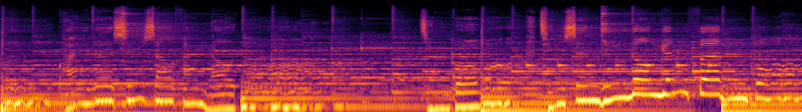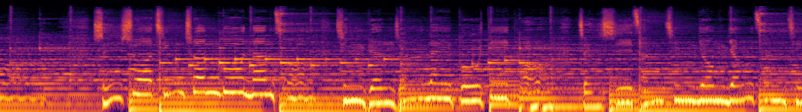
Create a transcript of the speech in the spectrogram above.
你快乐时少烦恼多，经过我情深意浓，缘分薄。谁说青春不能错？情愿热泪不低头，珍惜曾经拥有，曾经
